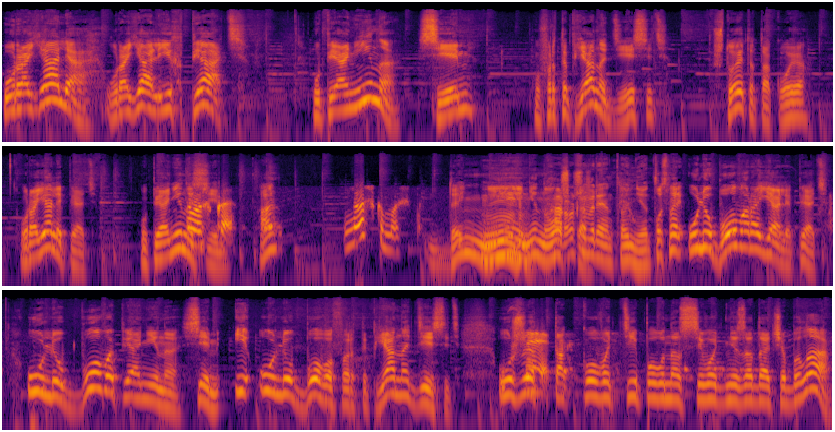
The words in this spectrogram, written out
У рояля, у рояля их пять. У пианино семь. У фортепиано 10. Что это такое? У рояля 5. У пианино. 7. А? Ножка, может? Да не, не ножка. Хороший вариант, но нет. Вот смотри, у любого рояля 5, у любого пианино 7 и у любого фортепиано 10. Уже Э. такого типа у нас сегодня задача была,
